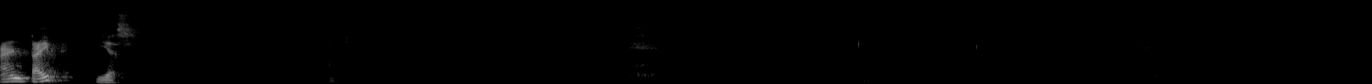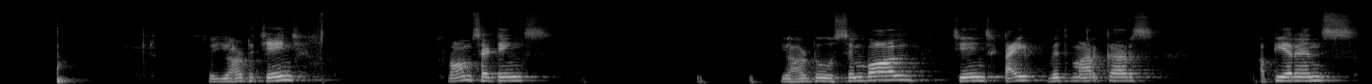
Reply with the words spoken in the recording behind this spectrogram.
and type yes. So you have to change from settings. You have to symbol, change type with markers, appearance,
